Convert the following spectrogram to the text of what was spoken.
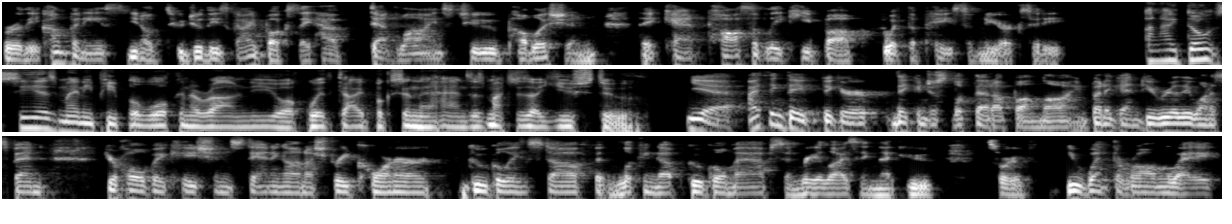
for the companies you know to do these guidebooks they have deadlines to publish and they can't possibly keep up with the pace of new york city and i don't see as many people walking around new york with guidebooks in their hands as much as i used to yeah, I think they figure they can just look that up online. But again, do you really want to spend your whole vacation standing on a street corner, Googling stuff and looking up Google Maps and realizing that you sort of you went the wrong way?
